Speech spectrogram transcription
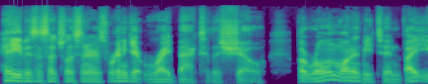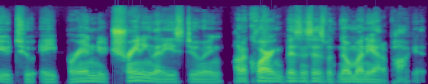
Hey, Business Lunch listeners, we're going to get right back to the show. But Roland wanted me to invite you to a brand new training that he's doing on acquiring businesses with no money out of pocket.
